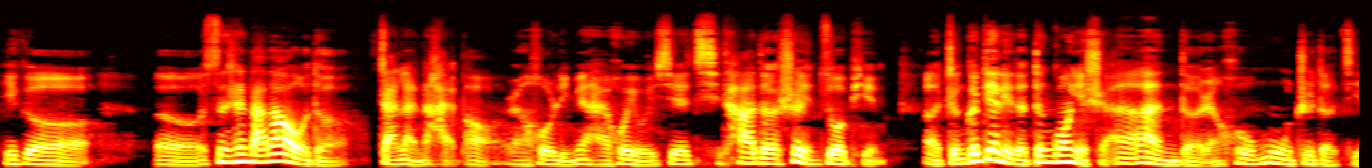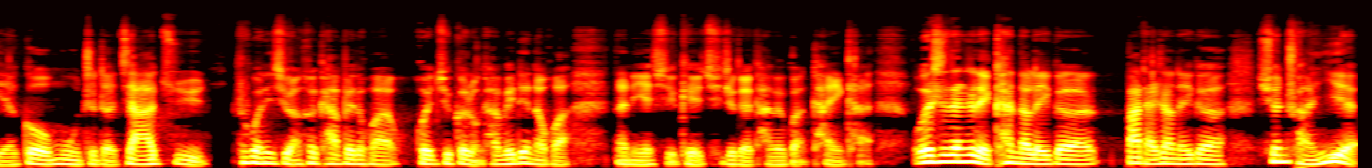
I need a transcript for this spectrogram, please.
一个呃森山大道的展览的海报，然后里面还会有一些其他的摄影作品。呃，整个店里的灯光也是暗暗的，然后木质的结构、木质的家具。如果你喜欢喝咖啡的话，会去各种咖啡店的话，那你也许可以去这个咖啡馆看一看。我也是在这里看到了一个吧台上的一个宣传页，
